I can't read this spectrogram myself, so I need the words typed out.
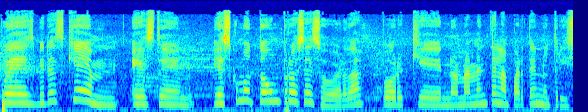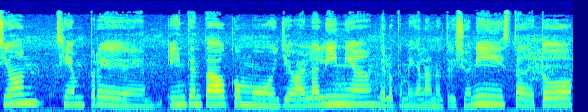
Pues miras que mm, este es como todo un proceso, ¿verdad? Porque normalmente en la parte de nutrición siempre he intentado como llevar la línea de lo que me diga la nutricionista, de todo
